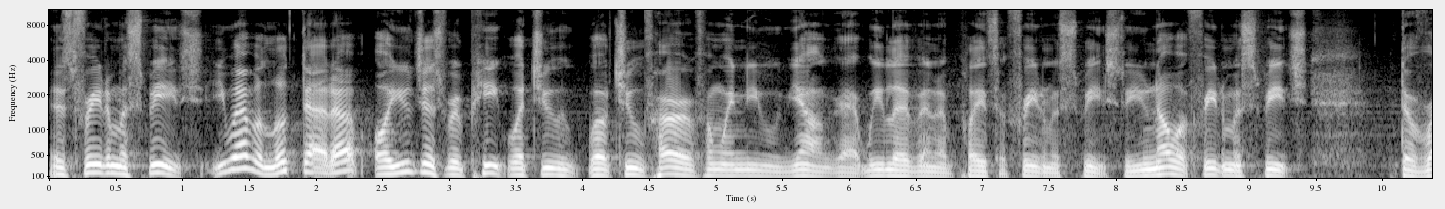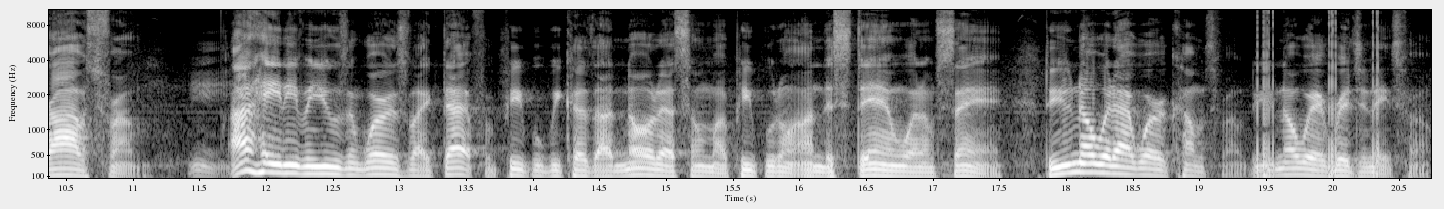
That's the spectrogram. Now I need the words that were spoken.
it's freedom of speech." You ever look that up, or you just repeat what you what you've heard from when you were young? That we live in a place of freedom of speech. Do you know what freedom of speech derives from? I hate even using words like that for people because I know that some of my people don't understand what I'm saying. Do you know where that word comes from? Do you know where it originates from?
